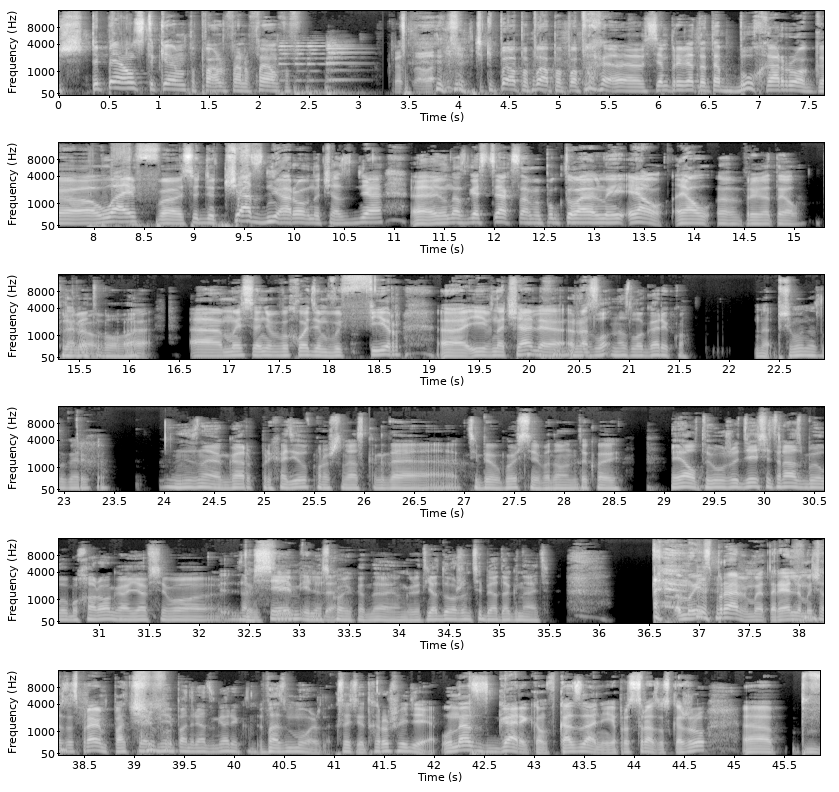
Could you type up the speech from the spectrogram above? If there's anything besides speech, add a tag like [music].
Штепел, стекем, попал, фан, фан, фан. Красава. Чики-па-па-па-па-па. Э, Всем привет, это Бухарок э, Лайв. Э, Сегодня час дня, ровно час дня. И у нас в гостях самый пунктуальный Эл. Эл, привет, Эл. Привет, Здорово. Вова. Мы сегодня выходим в эфир, и вначале... На раз- зло, на зло Гарику. На- Почему на Злогарику? Не знаю, Гар приходил в прошлый раз, когда к тебе в гости, и потом он такой... Эл, ты уже 10 раз был у Бухарога, а я всего Э, там там 7 семь, или да. сколько, да. И он говорит, я должен тебя догнать. Мы исправим это, реально, мы сейчас исправим. 5 Почему? дней подряд с Гариком. Возможно. Кстати, это хорошая идея. У нас с Гариком в Казани, я просто сразу скажу, э,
